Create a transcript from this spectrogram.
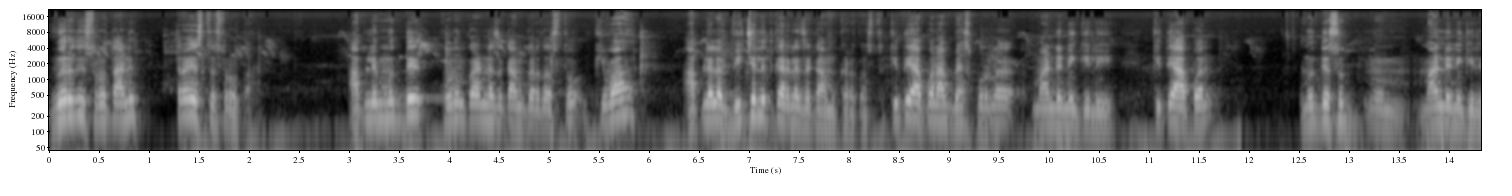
विरोधी श्रोता आणि त्रयस्थ श्रोता. आपले मुद्दे खोडून काढण्याचं काम करत असतो किंवा आपल्याला विचलित करण्याचं काम करत असतो. किती आपण अभ्यासपूर्ण मांडणी केली की ते आपण मुद्देसूद मांडणी केली.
